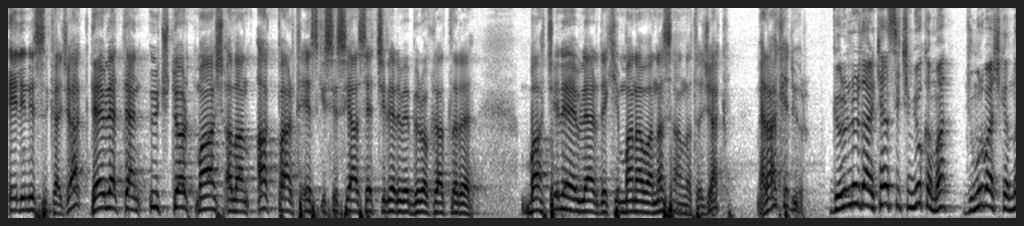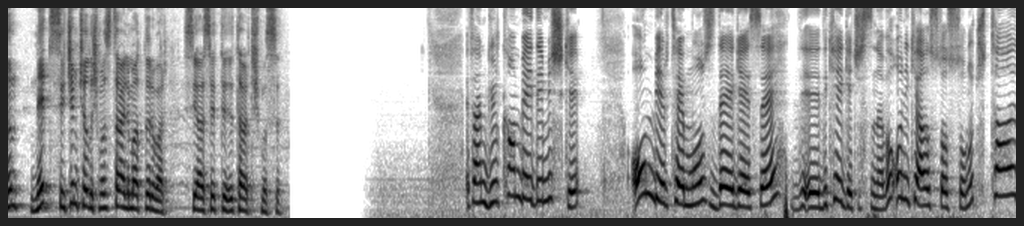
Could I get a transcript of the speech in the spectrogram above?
elini sıkacak? Devletten 3-4 maaş alan AK Parti eskisi siyasetçileri ve bürokratları Bahçeli evlerdeki manava nasıl anlatacak? Merak ediyorum. Görünür derken seçim yok ama Cumhurbaşkanı'nın net seçim çalışması talimatları var. Siyasette de tartışması. Efendim Gürkan Bey demiş ki 11 Temmuz DGS di- dikey geçiş sınavı 12 Ağustos sonuç ta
